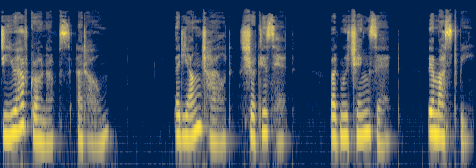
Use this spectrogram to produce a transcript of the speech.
Do you have grown ups at home? That young child shook his head, but Mu Qing said, There must be.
